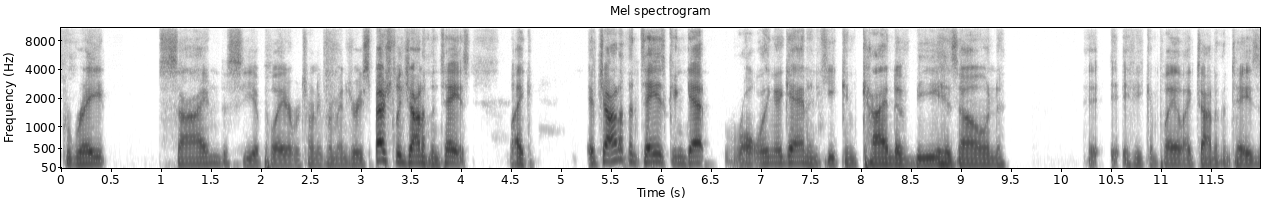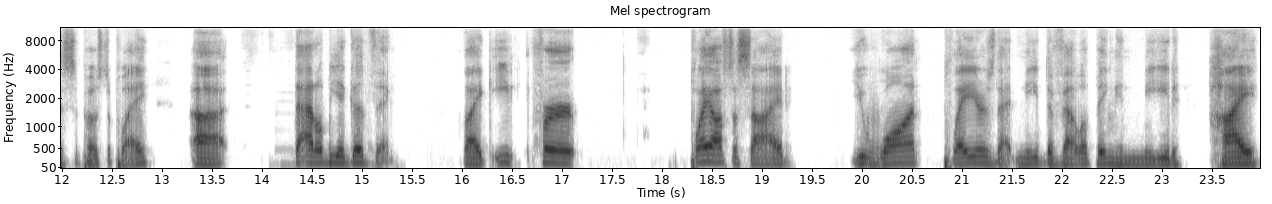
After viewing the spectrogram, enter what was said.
great sign to see a player returning from injury, especially Jonathan Toews. Like if Jonathan Toews can get rolling again and he can kind of be his own, if he can play like Jonathan Toews is supposed to play, uh, that'll be a good thing. Like for playoffs aside, you want players that need developing and need high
